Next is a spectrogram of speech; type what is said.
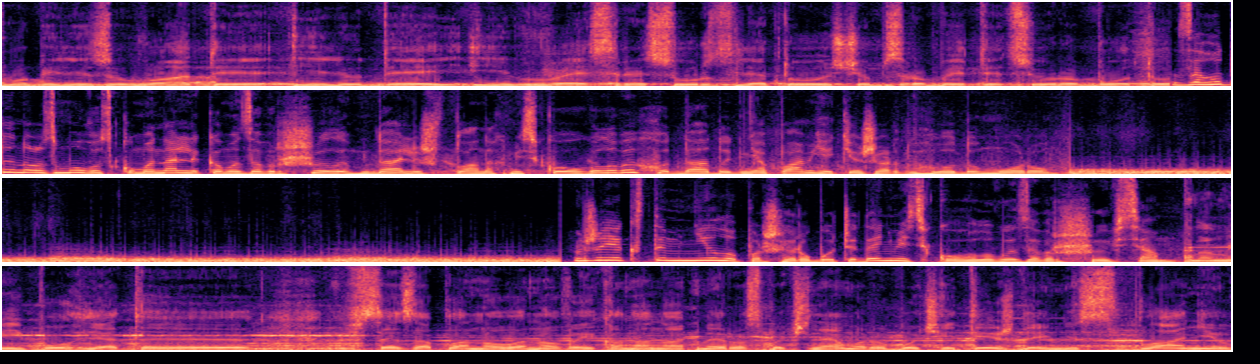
мобілізувати і людей, і весь ресурс для того, щоб зробити цю роботу. За годину розмову з комунальниками завершили. Далі ж в планах міського голови хода до Дня пам'яті жертв Голодомору. Вже як стемніло, перший робочий день міського голови завершився. На мій погляд, е, все заплановано, виконано. Ми розпочнемо робочий тиждень з планів,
